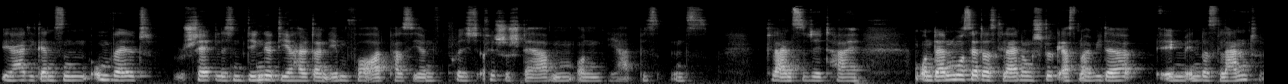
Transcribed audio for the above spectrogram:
ja die ganzen umweltschädlichen Dinge, die halt dann eben vor Ort passieren, sprich Fische sterben und ja bis ins kleinste Detail. Und dann muss ja das Kleidungsstück erstmal wieder eben in das Land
